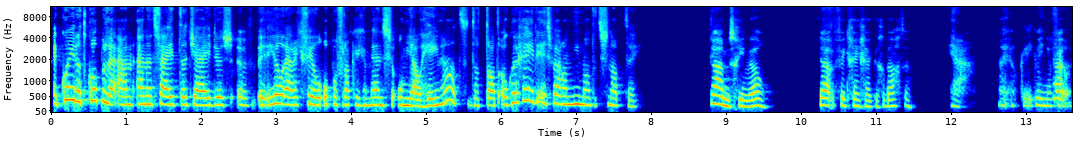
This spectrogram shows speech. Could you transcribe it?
en kon je dat koppelen aan, aan het feit dat jij dus uh, heel erg veel oppervlakkige mensen om jou heen had? Dat dat ook een reden is waarom niemand het snapte? Ja, misschien wel. Ja, vind ik geen gekke gedachte. Ja. Nou Oké, ik weet niet of je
